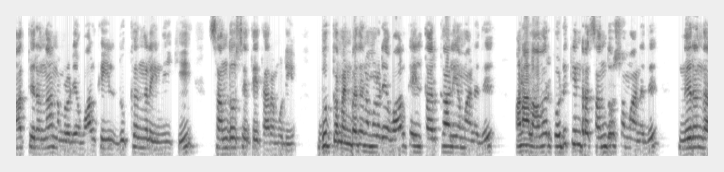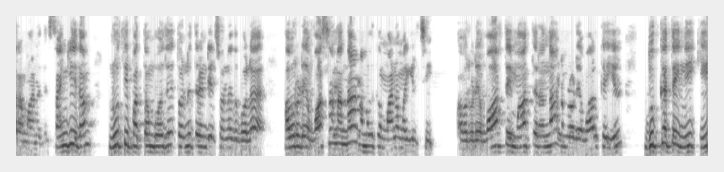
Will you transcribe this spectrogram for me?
மாத்திரம்தான் நம்மளுடைய வாழ்க்கையில் துக்கங்களை நீக்கி சந்தோஷத்தை தர முடியும். துக்கம் என்பது நம்மளுடைய வாழ்க்கையில் தற்காலிகமானது. ஆனால் அவர் கொடுக்கின்ற சந்தோஷமானது நிரந்தரமானது. சங்கீதம் நூத்தி பத்தொன்பது தொண்ணூத்தி ரெண்டில் சொன்னது போல அவருடைய வசனம் தான் நம்மளுக்கு மன மகிழ்ச்சி அவருடைய வார்த்தை மாத்திரம்தான் நம்மளுடைய வாழ்க்கையில் துக்கத்தை நீக்கி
